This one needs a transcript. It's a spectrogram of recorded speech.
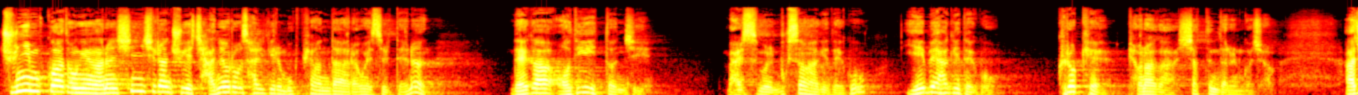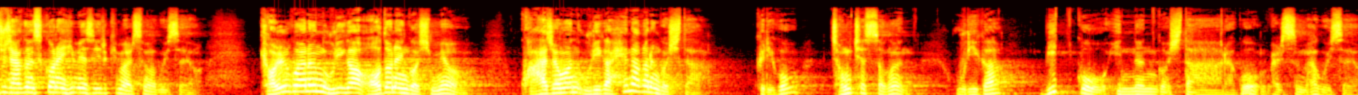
주님과 동행하는 신실한 주의 자녀로 살기를 목표한다라고 했을 때는 내가 어디에 있던지 말씀을 묵상하게 되고 예배하게 되고 그렇게 변화가 시작된다는 거죠. 아주 작은 습관의 힘에서 이렇게 말씀하고 있어요. 결과는 우리가 얻어낸 것이며 과정은 우리가 해나가는 것이다. 그리고 정체성은 우리가 믿고 있는 것이다. 라고 말씀하고 있어요.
